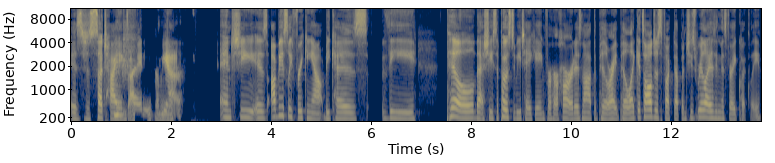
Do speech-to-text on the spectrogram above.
is just such high anxiety for me Yeah. and she is obviously freaking out because the pill that she's supposed to be taking for her heart is not the pill right pill like it's all just fucked up and she's realizing this very quickly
